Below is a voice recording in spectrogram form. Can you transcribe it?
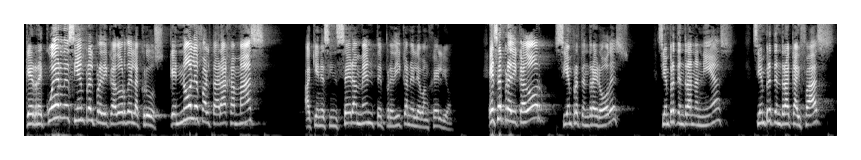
que recuerde siempre el predicador de la cruz, que no le faltará jamás a quienes sinceramente predican el Evangelio. Ese predicador siempre tendrá Herodes, siempre tendrá Ananías, siempre tendrá Caifás,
